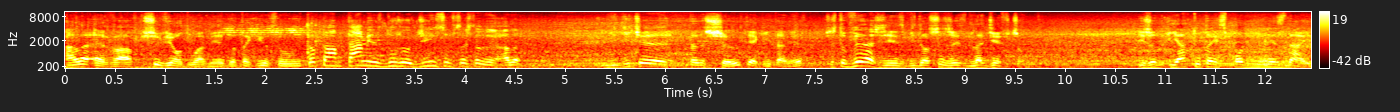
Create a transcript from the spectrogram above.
ale Ewa przywiodła mnie do takiego mówi, to tam, tam jest dużo jeansów, coś tam, ale widzicie ten szyld, jaki tam jest? Przecież to wyraźnie jest widoczne, że jest dla dziewcząt. I że ja tutaj spodni nie znajdę.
